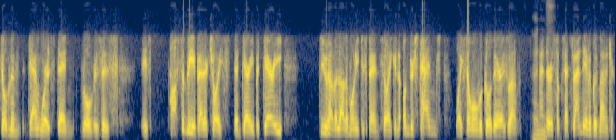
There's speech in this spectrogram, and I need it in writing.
Dublin downwards, then Rovers is is possibly a better choice than Derry. But Derry do have a lot of money to spend, so I can understand why someone would go there as well. And, and, they're a successful and they have a good manager.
